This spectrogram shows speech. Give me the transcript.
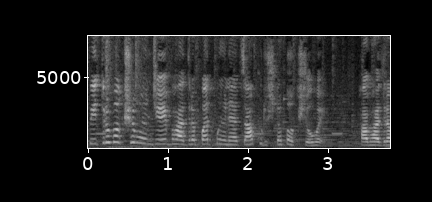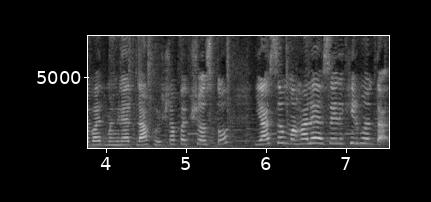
पितृपक्ष म्हणजे भाद्रपद महिन्याचा कृष्ण पक्ष होय. हा भाद्रपद महिन्यातला कृष्ण पक्ष असतो. यास महालय असे देखील म्हणतात.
